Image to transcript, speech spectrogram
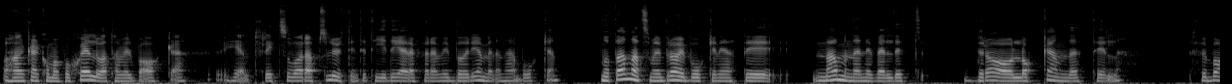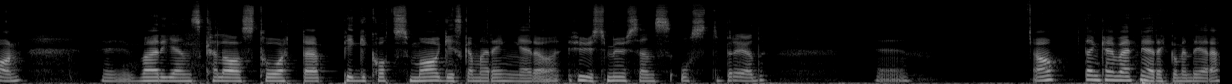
Och han kan komma på själv att han vill baka helt fritt. Så var det absolut inte tidigare förrän vi började med den här boken. Något annat som är bra i boken är att det, namnen är väldigt bra och lockande till, för barn. Eh, vargens kalastårta, Piggikotts magiska maränger och husmusens ostbröd. Eh, ja, den kan jag verkligen rekommendera.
